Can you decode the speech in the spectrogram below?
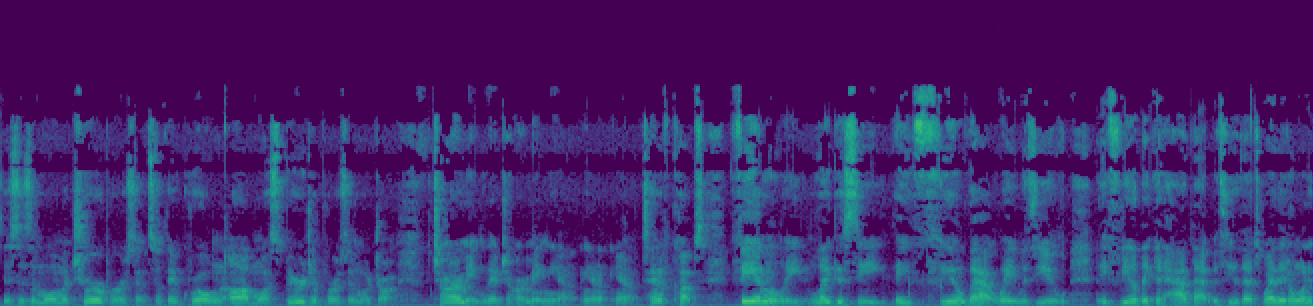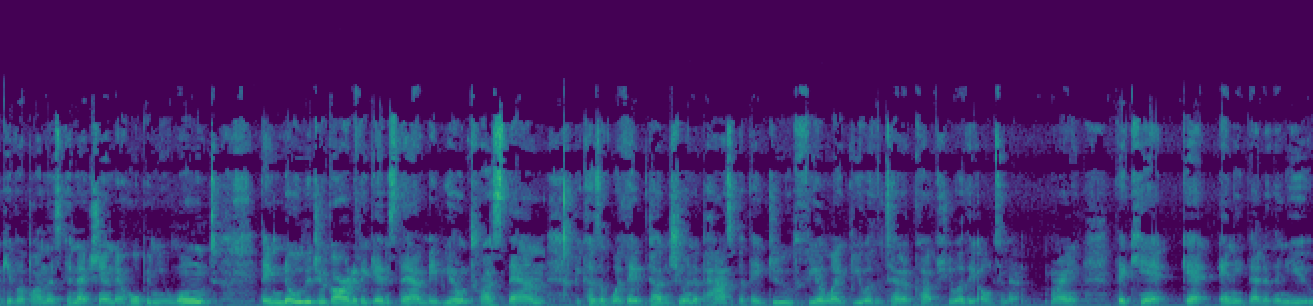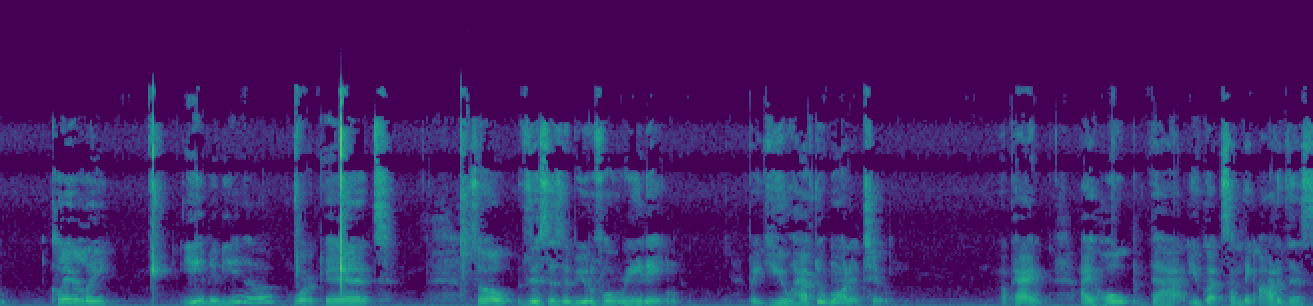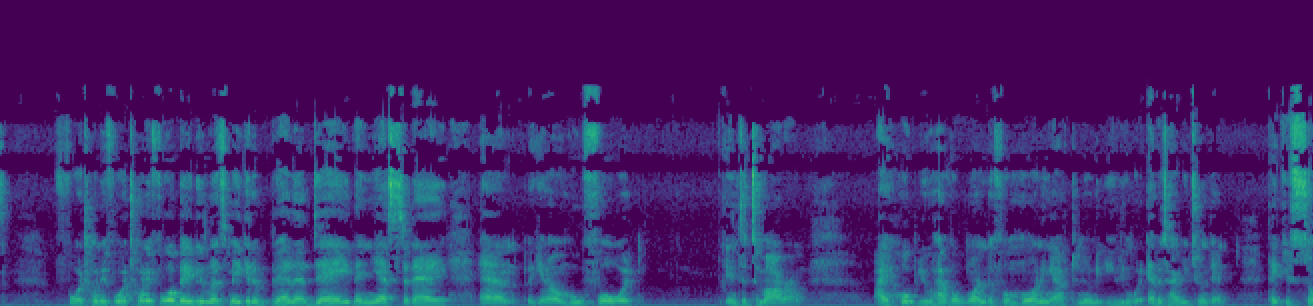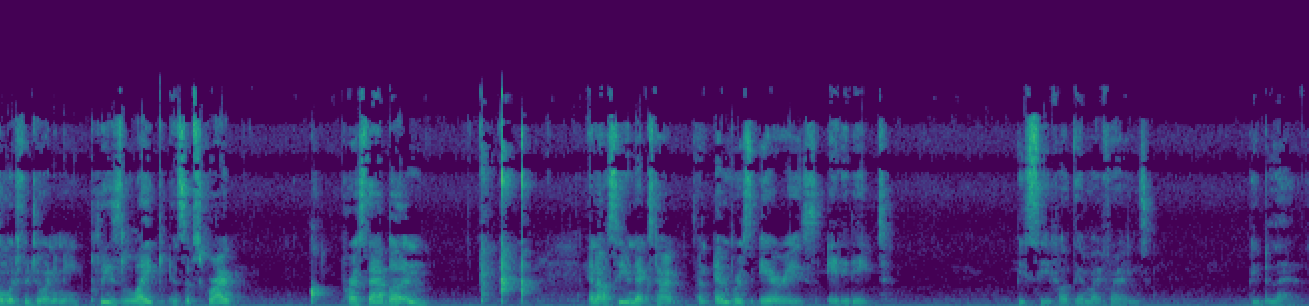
This is a more mature person, so they've grown up, more spiritual person, more char charming. They're charming, yeah, yeah, yeah. Ten of Cups, family, legacy. They feel that way with you. They feel they could have that with you. That's why they don't want to give up on this connection. They're hoping you won't. They know that you're guarded against them. Maybe you don't trust them because of what they've done to you in the past, but they do feel like you are the Ten of Cups. You are the ultimate, right? They can't get any better than you clearly. Yeah, baby, yeah. Work it. So this is a beautiful reading, but you have to want it to. Okay? I hope that you got something out of this 42424, baby. Let's make it a better day than yesterday and, you know, move forward into tomorrow. I hope you have a wonderful morning, afternoon, evening, whatever time you tuned in. Thank you so much for joining me. Please like and subscribe. Press that button. And I'll see you next time on Empress Aries 888. Be safe out there, my friends. Be blessed.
